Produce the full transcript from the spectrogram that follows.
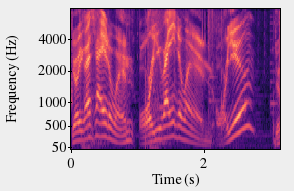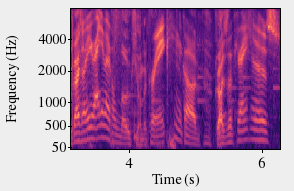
Yo, you guys ready to win? Are you ready to win? Are you? You guys, are you ready like a low key on the creek? God, guys, look at this.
